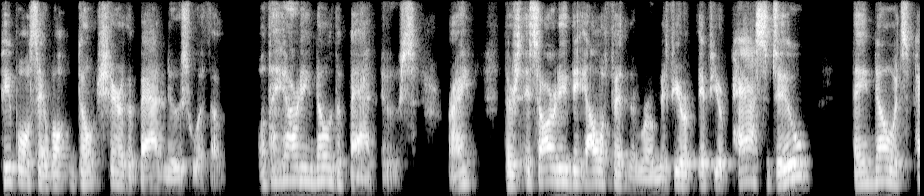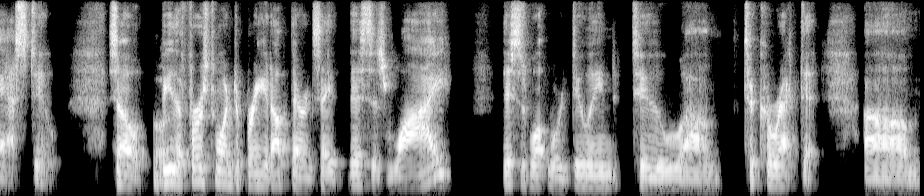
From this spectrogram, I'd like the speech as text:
people will say, well, don't share the bad news with them. Well, they already know the bad news right? There's it's already the elephant in the room. If you're if you're past due, they know it's past due. So be the first one to bring it up there and say, "This is why. This is what we're doing to um, to correct it. Um,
